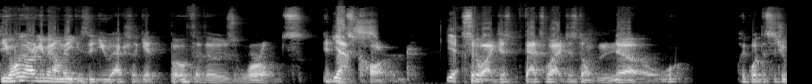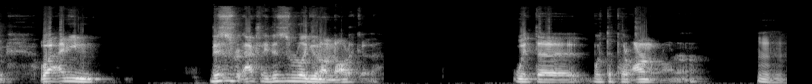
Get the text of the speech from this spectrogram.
The only argument I'll make is that you actually get both of those worlds in Yes. this card. Yeah. So I just that's why I just don't know like what the situation. Well, I mean, this is actually this is really good on Nautica with the with the put armor on her. Mm-hmm.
